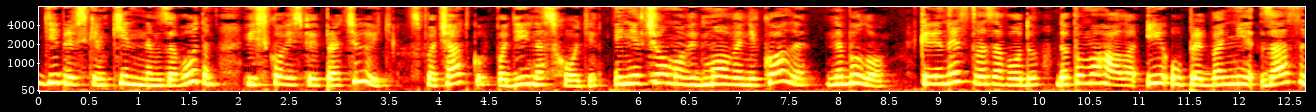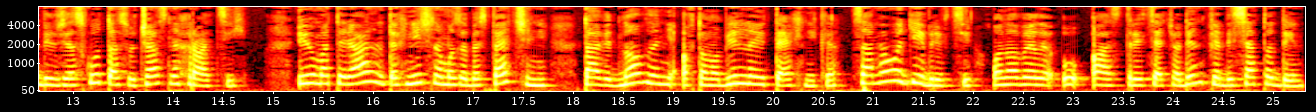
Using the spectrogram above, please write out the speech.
Дібрівським кінним заводом військові співпрацюють з початку подій на сході, і ні в чому відмови ніколи не було. Керівництво заводу допомагало і у придбанні засобів зв'язку та сучасних рацій, і у матеріально-технічному забезпеченні та відновленні автомобільної техніки. Саме у Дібрівці оновили УАЗ-3151,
